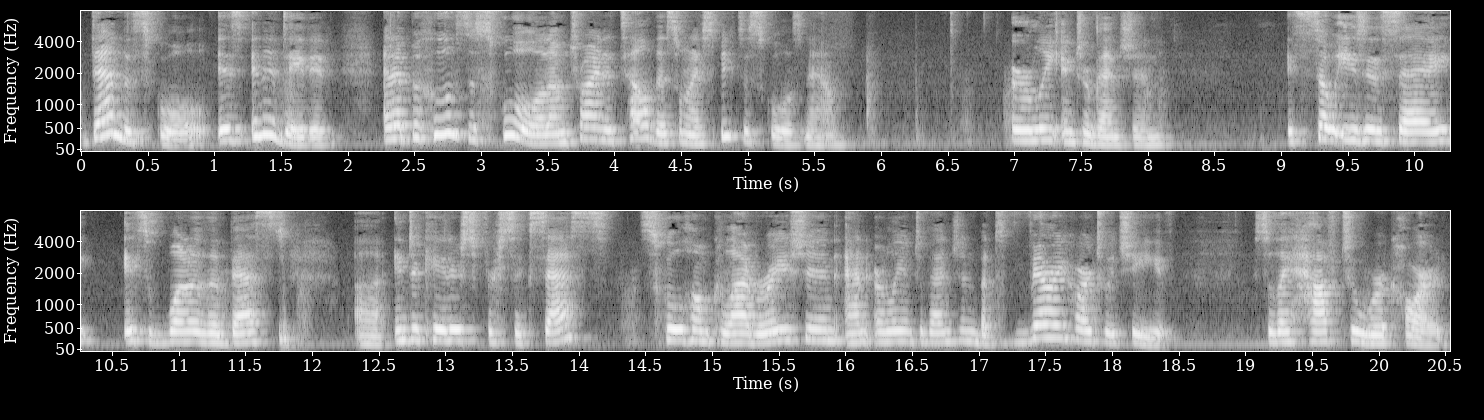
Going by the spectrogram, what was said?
Then the school is inundated and it behooves the school and i'm trying to tell this when i speak to schools now early intervention. It's so easy to say it's one of the best uh, indicators for success school home collaboration and early intervention but it's very hard to achieve. So they have to work hard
